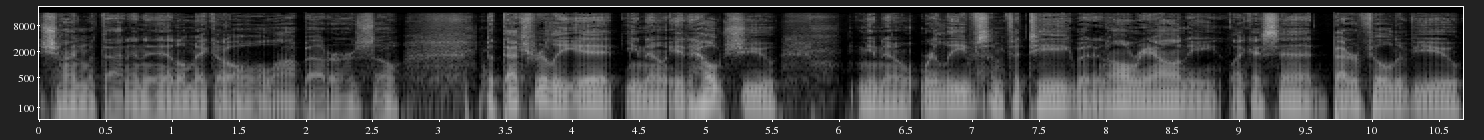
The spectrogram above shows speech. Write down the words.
shine with that, and it'll make it a whole lot better. So, but that's really it. You know, it helps you you know, relieve some fatigue, but in all reality, like I said, better field of view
